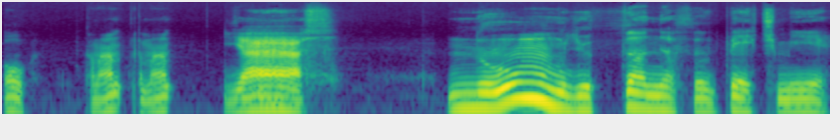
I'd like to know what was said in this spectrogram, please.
Oh, come on, come on. Yes. No, you son of a bitch, me.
